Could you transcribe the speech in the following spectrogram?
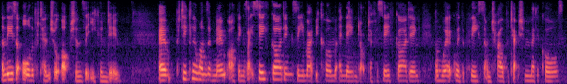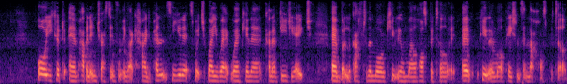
And these are all the potential options that you can do. Um, particular ones of note are things like safeguarding, so you might become a named doctor for safeguarding and work with the police on child protection medicals. Or you could um, have an interest in something like high dependency units, which where you work work in a kind of DGH, um, but look after the more acutely unwell hospital, uh, acutely unwell patients in that hospital.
